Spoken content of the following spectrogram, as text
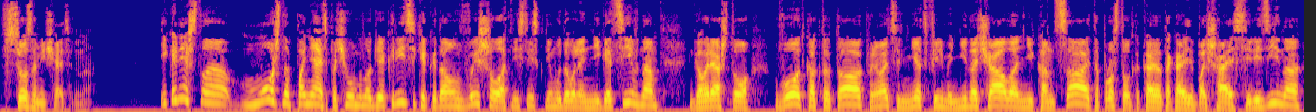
Все замечательно. И, конечно, можно понять, почему многие критики, когда он вышел, отнеслись к нему довольно негативно, говоря, что вот как-то так, понимаете, нет в фильме ни начала, ни конца, это просто вот какая-то такая большая середина,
